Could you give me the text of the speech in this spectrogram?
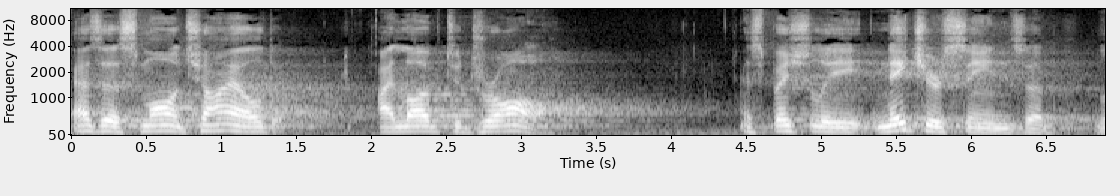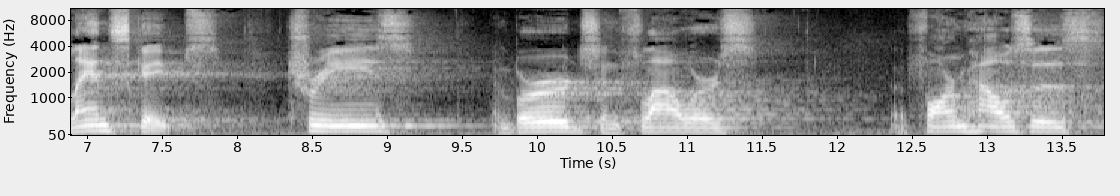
As a small child, I loved to draw, especially nature scenes of landscapes, trees, and birds and flowers, uh, farmhouses,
